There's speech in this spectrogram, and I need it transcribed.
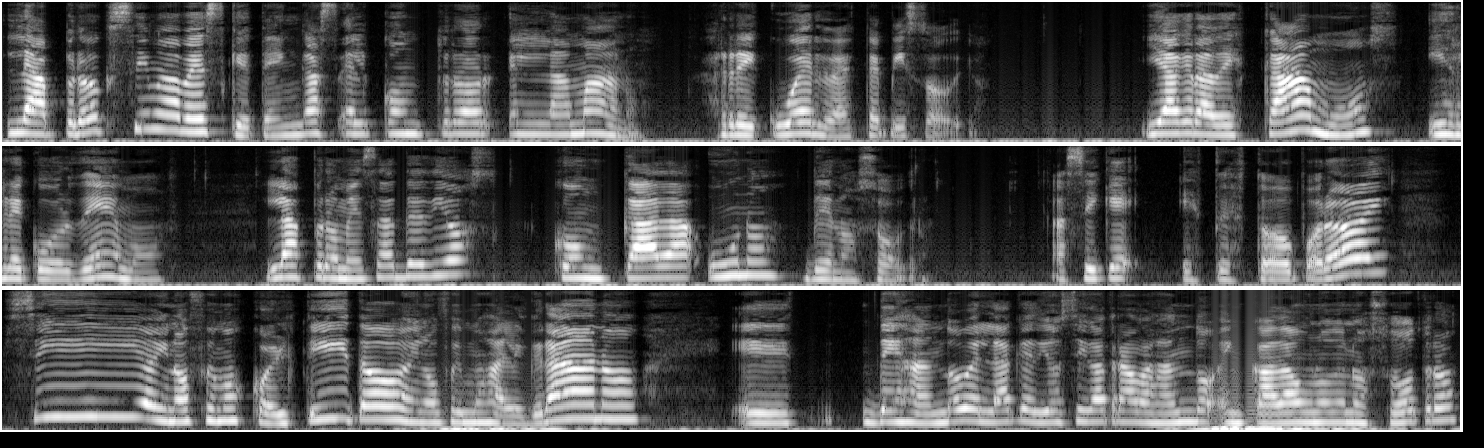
la próxima vez que tengas el control en la mano, recuerda este episodio. Y agradezcamos y recordemos las promesas de Dios con cada uno de nosotros. Así que esto es todo por hoy. Sí, hoy nos fuimos cortitos, hoy nos fuimos al grano, eh, dejando, ¿verdad? Que Dios siga trabajando en cada uno de nosotros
